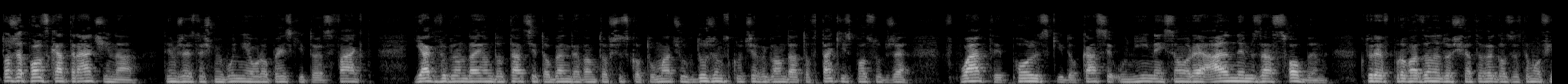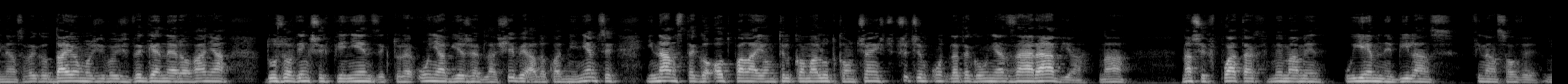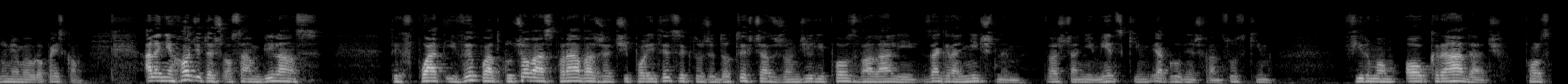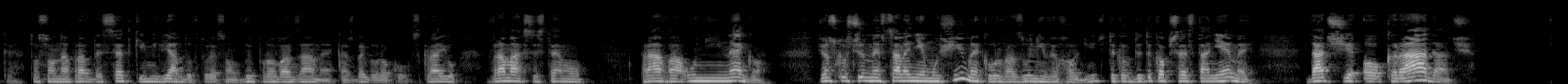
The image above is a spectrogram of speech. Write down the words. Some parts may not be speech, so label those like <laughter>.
To, że Polska traci na tym, że jesteśmy w Unii Europejskiej, to jest fakt. Jak wyglądają dotacje, to będę Wam to wszystko tłumaczył. W dużym skrócie wygląda to w taki sposób, że wpłaty Polski do kasy unijnej są realnym zasobem, które wprowadzone do światowego systemu finansowego dają możliwość wygenerowania dużo większych pieniędzy, które Unia bierze dla siebie, a dokładnie Niemcy, i nam z tego odpalają tylko malutką część, przy czym dlatego Unia zarabia na naszych wpłatach. My mamy ujemny bilans finansowy z Unią Europejską. Ale nie chodzi też o sam bilans tych wpłat i wypłat. Kluczowa sprawa, że ci politycy, którzy dotychczas rządzili, pozwalali zagranicznym, zwłaszcza niemieckim, jak również francuskim, firmom okradać Polskę. To są naprawdę setki miliardów, które są wyprowadzane każdego roku z kraju w ramach systemu prawa unijnego. W związku z czym my wcale nie musimy, kurwa, z Unii wychodzić, tylko gdy tylko przestaniemy dać się okradać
